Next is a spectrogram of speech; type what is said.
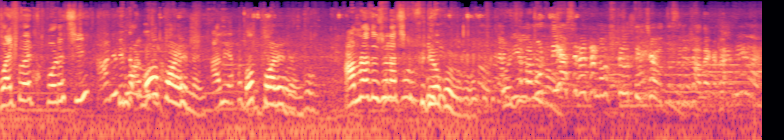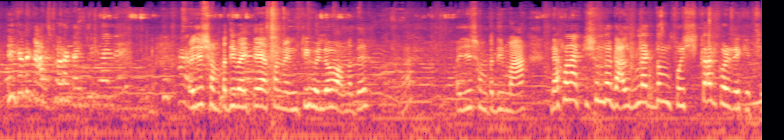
হোয়াইট হোয়াইট পড়েছি কিন্তু ও পড়ে নাই। আমি এখন ও পড়ে নাই। আমরা দুজন আজকে ভিডিও করব। ওই যে সম্পাদি বাড়িতে এখন এন্ট্রি হইল আমাদের। ওই যে সম্পাদির মা। দেখো না কি সুন্দর গালগুলো একদম পরিষ্কার করে রেখেছে।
